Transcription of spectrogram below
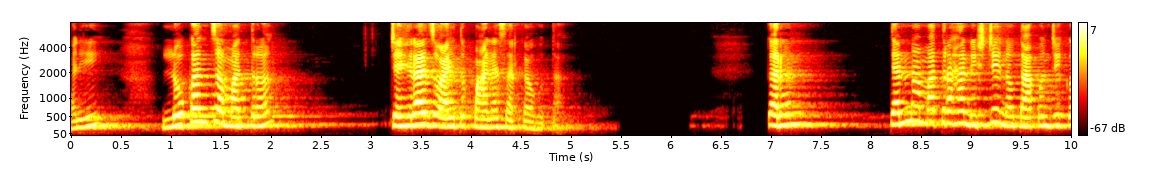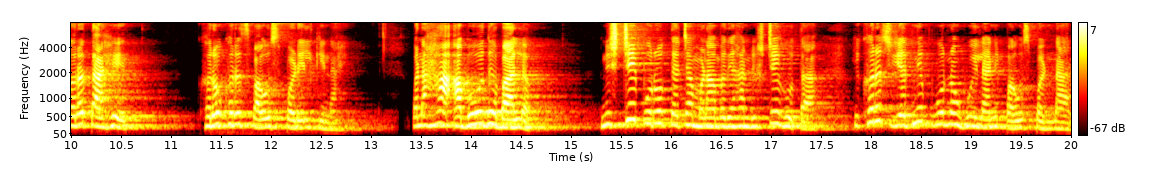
आणि लोकांचा मात्र चेहरा जो आहे तो पाहण्यासारखा होता. कारण त्यांना मात्र हा निश्चय नव्हता आपण जे करत आहेत खरोखरच पाऊस पडेल की नाही. पण हा अबोध बालक निश्चयपूर्वक त्याच्या मनामध्ये हा निश्चय होता की खरंच यज्ञ पूर्ण होईल आणि पाऊस पडणार.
